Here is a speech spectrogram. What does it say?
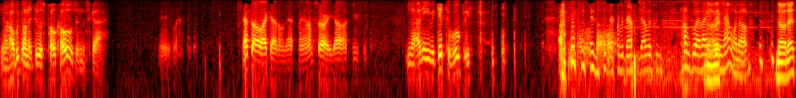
you know, all we're gonna do is poke holes in the sky. Anyway. That's all I got on that, man. I'm sorry, y'all. You, you know, I didn't even get to Whoopi. that, uh, that was. I'm glad I No, didn't bring that one up. no, that's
